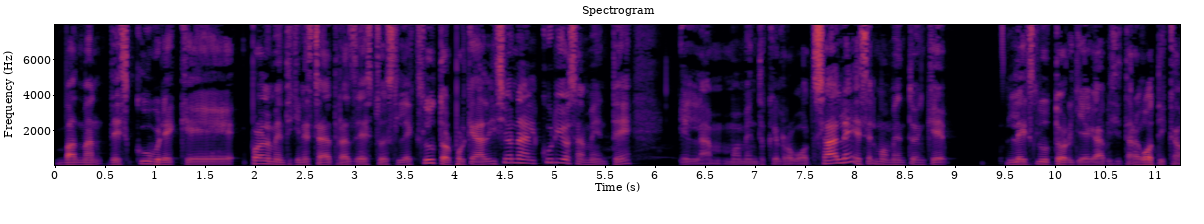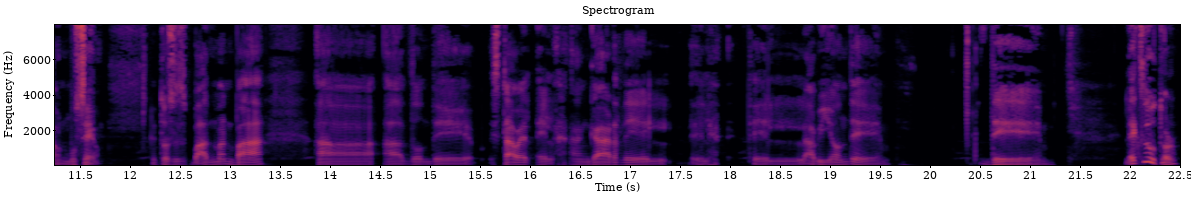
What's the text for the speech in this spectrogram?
Batman descubre que probablemente quien está detrás de esto es Lex Luthor, porque adicional, curiosamente, el momento que el robot sale es el momento en que Lex Luthor llega a visitar a Gótica, un museo. Entonces Batman va a, donde estaba el, hangar del, avión de, de Lex Luthor.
